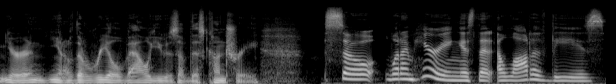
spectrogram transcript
your you know the real values of this country. So what I'm hearing is that a lot of these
